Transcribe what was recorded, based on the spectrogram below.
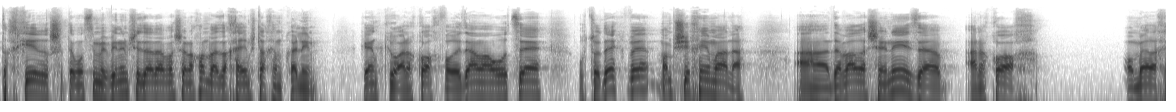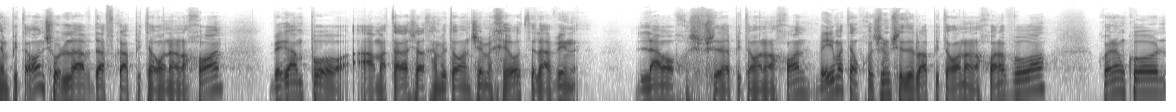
תחקיר שאתם עושים מבינים שזה הדבר שנכון ואז החיים שלכם קלים, כן? כי הלקוח כבר יודע מה הוא רוצה, הוא צודק וממשיכים הלאה. הדבר השני זה הלקוח אומר לכם פתרון שהוא לאו דווקא הפתרון הנכון, וגם פה המטרה שלכם בתור אנשי מכירות זה להבין למה הוא חושב שזה הפתרון הנכון, ואם אתם חושבים שזה לא הפתרון הנכון עבורו, קודם כל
